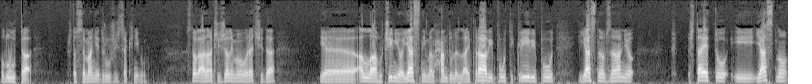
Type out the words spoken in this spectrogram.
luta što se manje druži sa knjigom. Stoga, znači, želim ovo reći da je Allah učinio jasnim, alhamdulillah, i pravi put i krivi put, i jasno obznanio šta je tu i jasno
